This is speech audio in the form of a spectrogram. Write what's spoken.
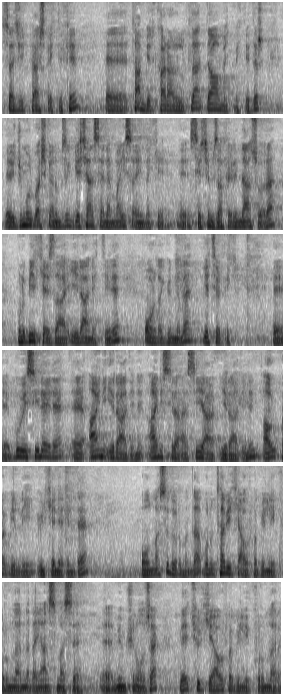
stratejik perspektifi e, tam bir kararlılıkla devam etmektedir. E, Cumhurbaşkanımızın geçen sene Mayıs ayındaki e, seçim zaferinden sonra bunu bir kez daha ilan ettiğini orada gündeme getirdik. E, bu vesileyle e, aynı iradenin, aynı siyasi ya- iradenin Avrupa Birliği ülkelerinde olması durumunda bunun tabii ki Avrupa Birliği kurumlarına da yansıması e, mümkün olacak ve Türkiye Avrupa Birliği kurumları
